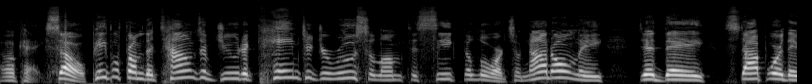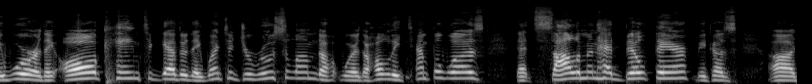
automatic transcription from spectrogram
Okay, so people from the towns of Judah came to Jerusalem to seek the Lord. So not only did they stop where they were, they all came together. They went to Jerusalem, the, where the Holy Temple was, that Solomon had built there, because uh,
